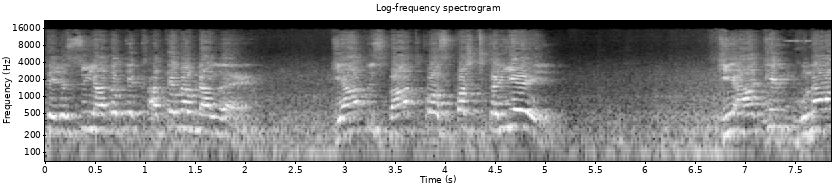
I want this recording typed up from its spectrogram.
तेजस्वी यादव के खाते में हम डाल रहे हैं कि आप इस बात को स्पष्ट करिए कि आखिर गुनाह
